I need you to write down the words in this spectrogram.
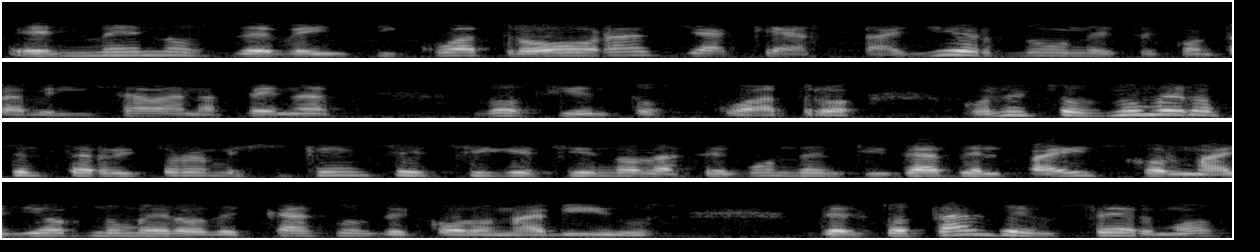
en menos de 24 horas, ya que hasta ayer lunes se contabilizaban apenas 204. Con estos números, el territorio mexiquense sigue siendo la segunda entidad del país con mayor número de casos de coronavirus. Del total de enfermos,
